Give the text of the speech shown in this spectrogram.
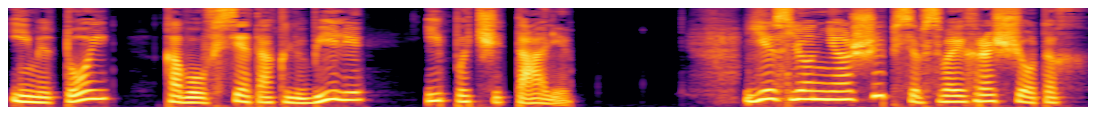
имя той, кого все так любили и почитали. Если он не ошибся в своих расчетах,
